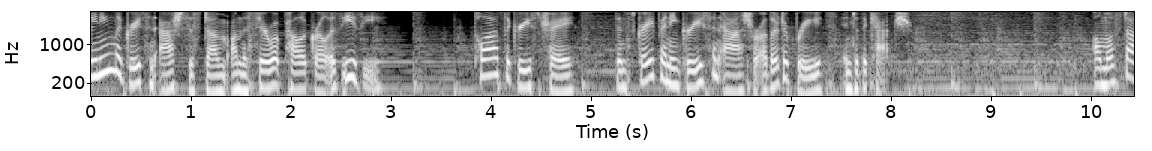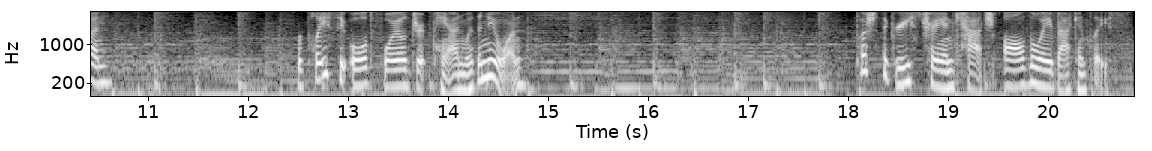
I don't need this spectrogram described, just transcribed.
Cleaning the grease and ash system on the Searwood pellet grill is easy. Pull out the grease tray, then scrape any grease and ash or other debris into the catch. Almost done. Replace the old foil drip pan with a new one. Push the grease tray and catch all the way back in place.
